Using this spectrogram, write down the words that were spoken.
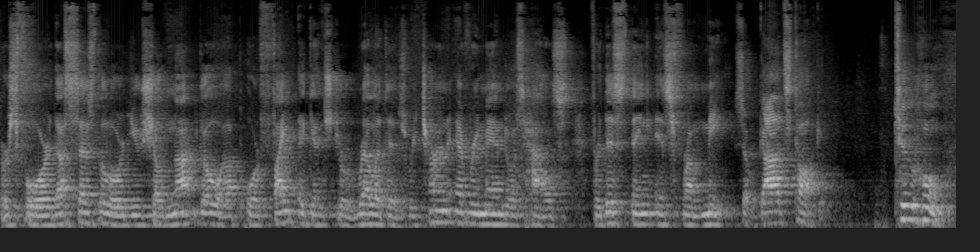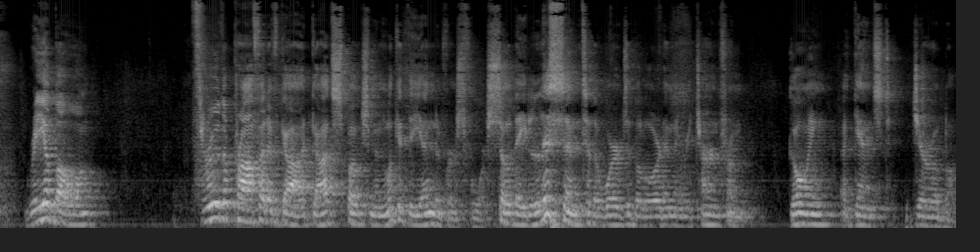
Verse 4 Thus says the Lord, You shall not go up or fight against your relatives. Return every man to his house, for this thing is from me. So God's talking. To whom? Rehoboam, through the prophet of God, God's spokesman. Look at the end of verse 4. So they listened to the words of the Lord and they returned from going against Jeroboam.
